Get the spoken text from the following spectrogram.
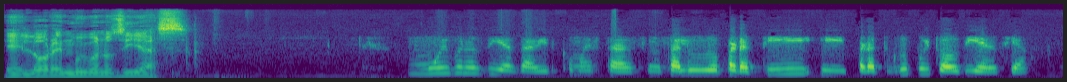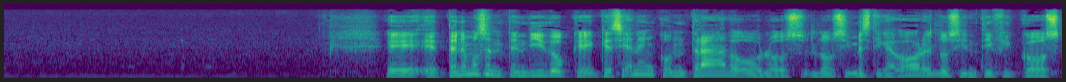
Eh, Loren, muy buenos días. Muy buenos días, David. ¿Cómo estás? Un saludo para ti y para tu grupo y tu audiencia. Eh, eh, tenemos entendido que, se han encontrado los, los investigadores, los científicos,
